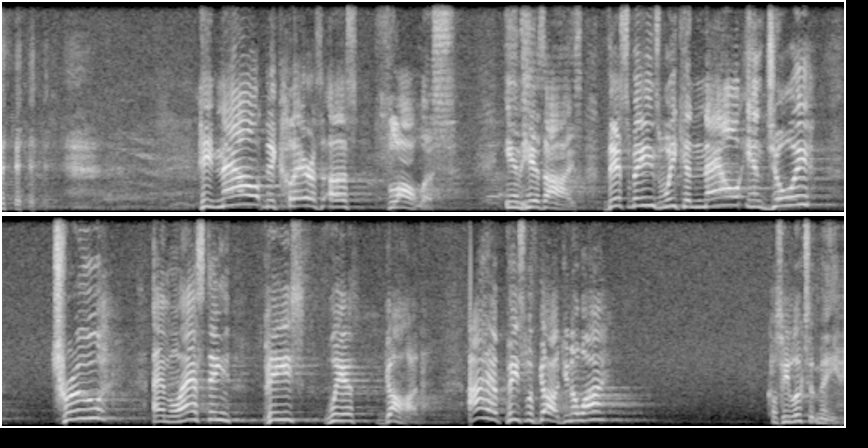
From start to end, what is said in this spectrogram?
he now declares us flawless in His eyes. This means we can now enjoy true and lasting peace with God. I have peace with God. You know why? Because He looks at me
